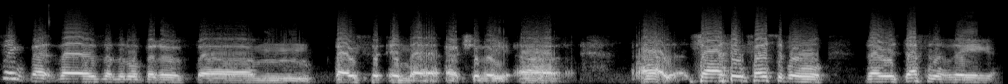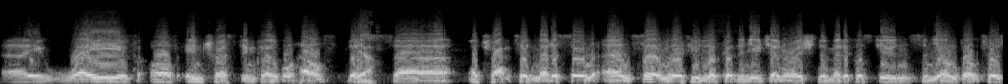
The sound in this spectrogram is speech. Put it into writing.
think that there's a little bit of um, both in there actually. Uh, uh, so I think first of all, there is definitely a wave of interest in global health that's yeah. uh, attracted medicine, and certainly if you look at the new generation of medical students and young doctors,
